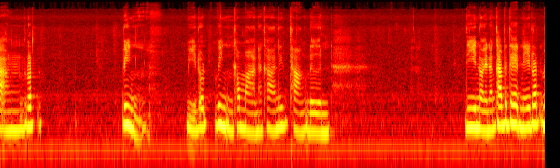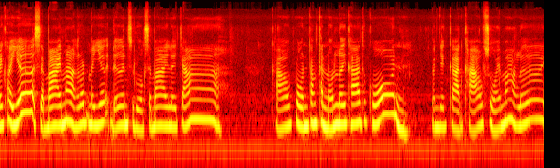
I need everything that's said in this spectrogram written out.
ทางรถวิ่ง มีรถวิ่งเข้ามานะคะ นี่ทางเดิน ดีหน่อยนะคะ ประเทศนี้รถไม่ค่อยเยอะสบายมาก รถไม่เยอะเดินสะดวกสบายเลยจ้า ขาวโพลนทั้งถนนเลยค่ะทุกคน บรรยากาศขาวสวยมากเลย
